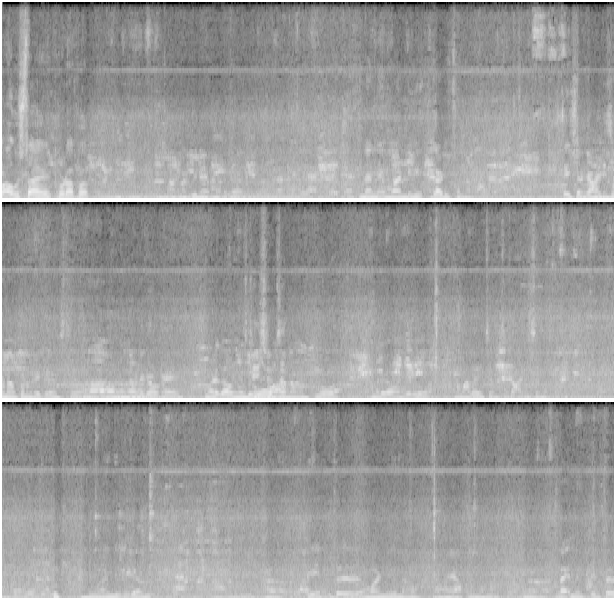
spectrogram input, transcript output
पाऊस तर आहे थोडाफार. नाही नाही मांडवी गाडीचं नाव. स्टेशन गाडीचं नाव पण वेगळं असतं. हा. मडगाव काय? मडगाव म्हणजे गोवा. गोवा. मडगाव म्हणजे गोवा. मला विचारतं गाडीचं नाव मांडवी गाडी. हां ट्रेनचं मांडवी नाव. नाही आपल्याला माहिती. हां नाही नाही ते तर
